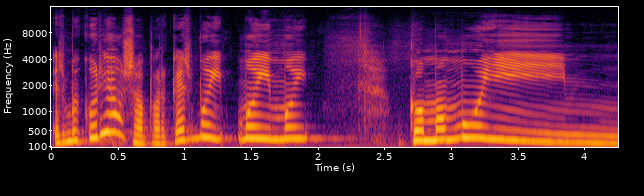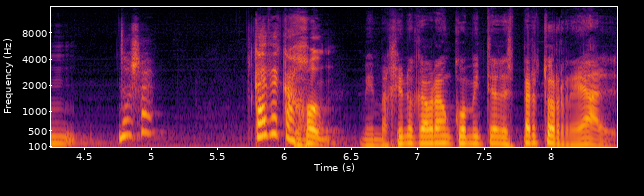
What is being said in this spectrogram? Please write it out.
es muy curioso porque es muy, muy, muy, como muy, mm, no sé, cae de cajón. Me imagino que habrá un comité de expertos real.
